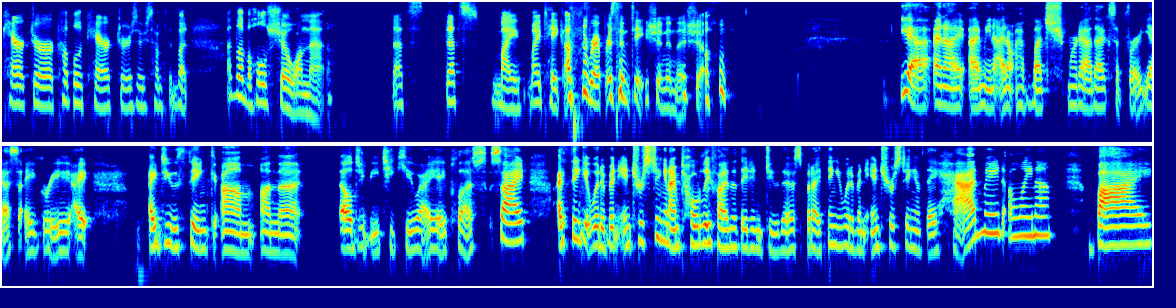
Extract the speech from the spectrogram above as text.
character or a couple of characters or something, but I'd love a whole show on that. That's that's my my take on the representation in this show. Yeah, and I I mean I don't have much more to add that except for yes, I agree. I I do think um on the LGBTQIA plus side, I think it would have been interesting, and I'm totally fine that they didn't do this, but I think it would have been interesting if they had made Elena bi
